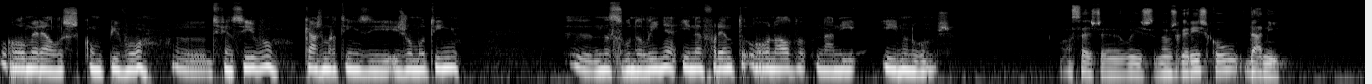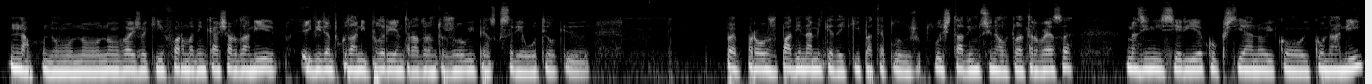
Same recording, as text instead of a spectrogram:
o Raul Meireles como pivô uh, defensivo, Carlos Martins e, e João Moutinho uh, na segunda linha e na frente o Ronaldo, Nani e Nuno Gomes. Ou seja, Luís, não jogarias com o Dani? Não, não, não, não, vejo aqui forma de encaixar o Dani. É evidente que o Dani poderia entrar durante o jogo e penso que seria útil que para, para, para a dinâmica da equipa, até pelo, pelo, estado emocional que ele atravessa, mas iniciaria com o Cristiano e com, e com o Nani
